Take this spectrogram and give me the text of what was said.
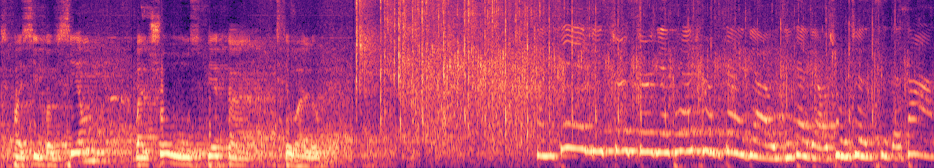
спасибо всем, большого успеха фестивалю. 以及代表处这次的大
